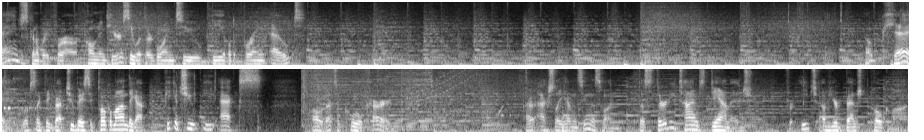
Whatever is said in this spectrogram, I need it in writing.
Okay, just to wait for our opponent here, see what they're going to be able to bring out. Okay, looks like they've got two basic Pokemon. They got Pikachu EX. Oh, that's a cool card. I actually haven't seen this one. Does 30 times damage for each of your benched Pokemon.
